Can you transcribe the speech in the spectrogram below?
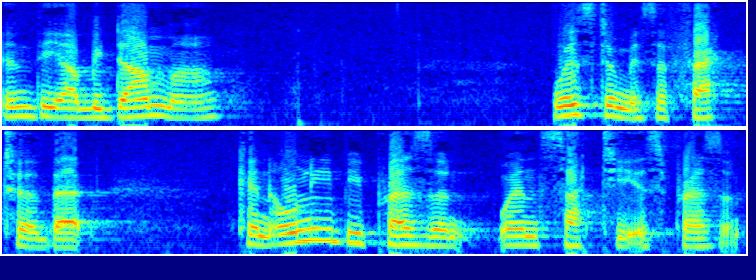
Abhidhamma, wisdom is a factor that can only be present when sati is present.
